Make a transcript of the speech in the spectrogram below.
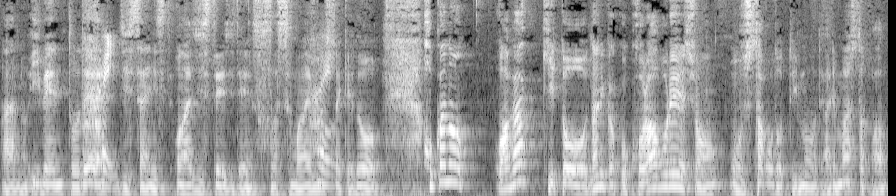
あの、イベントではい。実際に同じステージで演奏させてもらいましたけど、他の和楽器と何かこうコラボレーションをしたことって今までありましたか？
